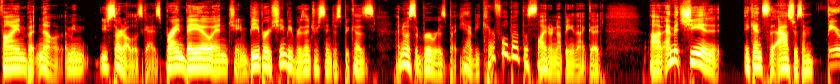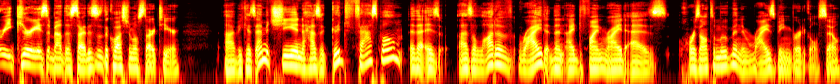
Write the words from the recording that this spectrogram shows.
fine. But no, I mean, you start all those guys. Brayan Bello and Shane Bieber. Shane Bieber is interesting just because I know it's the Brewers, but yeah, be careful about the slider not being that good. Um, Emmett Sheehan against the Astros. I'm very curious about this start. This is the questionable start here. Uh, because Emmett Sheehan has a good fastball that is has a lot of ride, and then I define ride as horizontal movement and rise being vertical. So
